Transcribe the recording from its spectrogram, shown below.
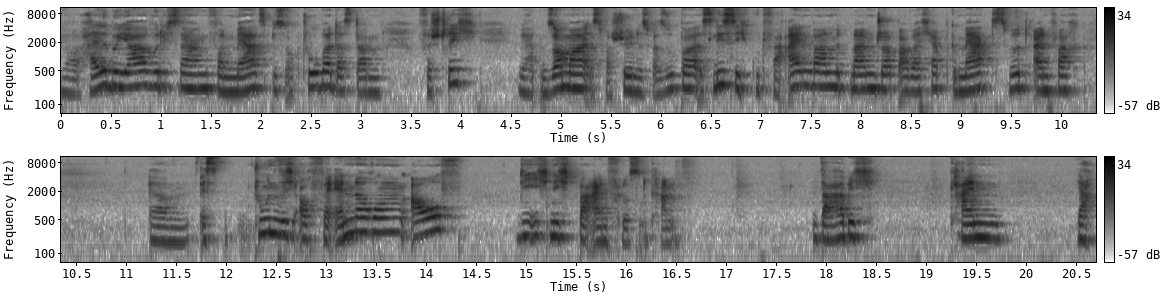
ja, halbe Jahr, würde ich sagen, von März bis Oktober, dass dann verstrich. Wir hatten Sommer, es war schön, es war super, es ließ sich gut vereinbaren mit meinem Job, aber ich habe gemerkt, es wird einfach ähm, es tun sich auch Veränderungen auf, die ich nicht beeinflussen kann. Da habe ich keinen, ja,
